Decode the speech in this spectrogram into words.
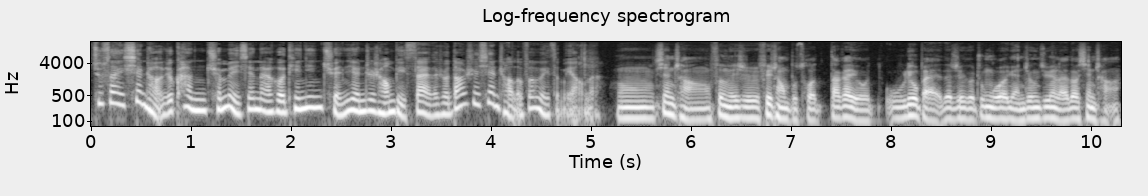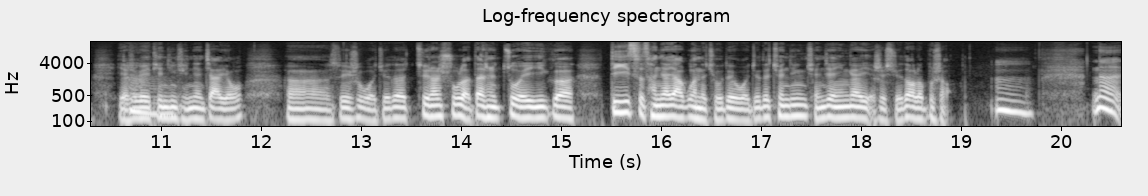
就在现场就看全美现代和天津权健这场比赛的时候，当时现场的氛围怎么样呢？嗯，现场氛围是非常不错，大概有五六百的这个中国远征军来到现场，也是为天津权健加油。嗯，所以说我觉得虽然输了，但是作为一个第一次参加亚冠的球队，我觉得天津权健应该也是学到了不少。嗯，那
